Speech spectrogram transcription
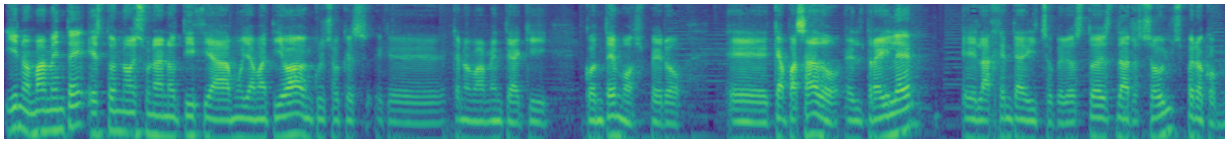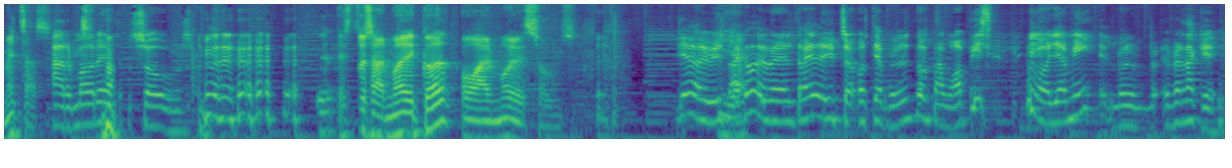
Y normalmente esto no es una noticia muy llamativa, incluso que- que normalmente aquí contemos, pero eh, ¿qué ha pasado? El tráiler, eh, la gente ha dicho, pero esto es Dark Souls, pero con mechas. Armored Souls. ¿Esto es Armored Core o Armored Souls? Yo he visto, Ya. acabo de ver el trailer y he dicho, hostia, pero esto está guapísimo. Y a mí, es verdad que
